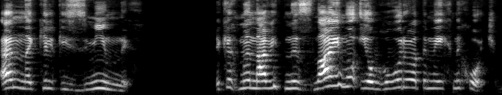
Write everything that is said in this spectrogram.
енна кількість змінних, яких ми навіть не знаємо і обговорювати ми їх не хочемо.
